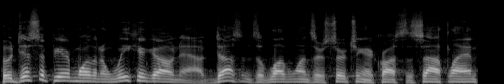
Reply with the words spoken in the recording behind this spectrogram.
who disappeared more than a week ago now. Dozens of loved ones are searching across the Southland.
